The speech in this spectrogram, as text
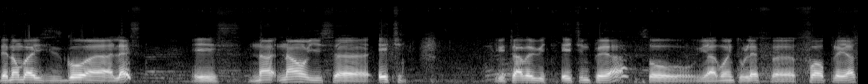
the number is go uh, less. Is now, now is uh, 18. You travel with 18 players, so you are going to left uh, four players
